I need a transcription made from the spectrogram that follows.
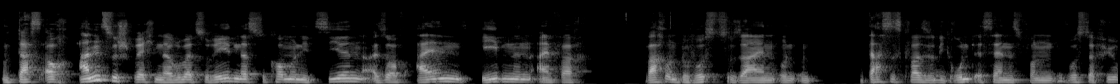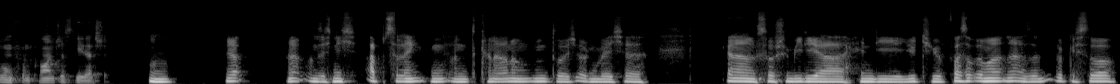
Und das auch anzusprechen, darüber zu reden, das zu kommunizieren, also auf allen Ebenen einfach wach und bewusst zu sein und, und das ist quasi so die Grundessenz von bewusster Führung, von Conscious Leadership. Mhm. Ja. ja, und sich nicht abzulenken und keine Ahnung, durch irgendwelche, keine Ahnung, Social Media, Handy, YouTube, was auch immer, ne? also wirklich so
